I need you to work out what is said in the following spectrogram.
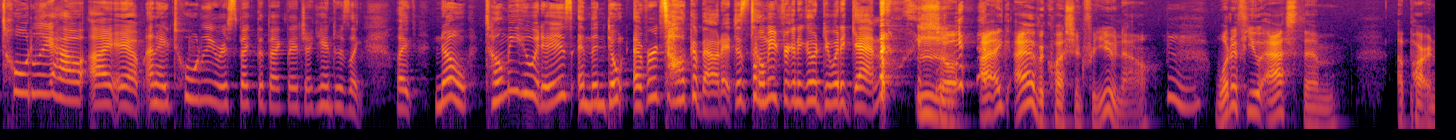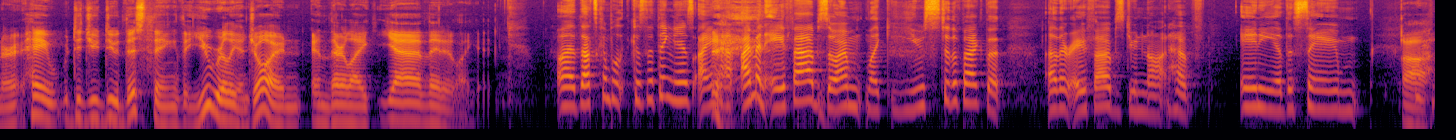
totally how I am. And I totally respect the fact that Gigantor is like like, no, tell me who it is and then don't ever talk about it. Just tell me if you're gonna go do it again. so. I I have a question for you now. Hmm. What if you ask them? a partner, "Hey, did you do this thing that you really enjoyed?" And, and they're like, "Yeah, they didn't like it." Uh, that's complete. Because the thing is, I ha- I'm an AFAB, so I'm like used to the fact that other AFABs do not have any of the same. Ah,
